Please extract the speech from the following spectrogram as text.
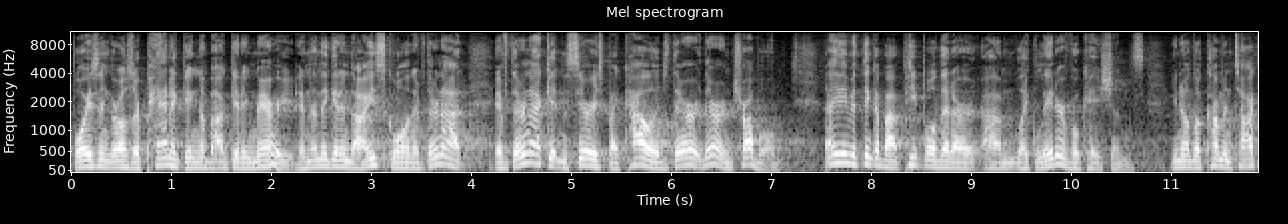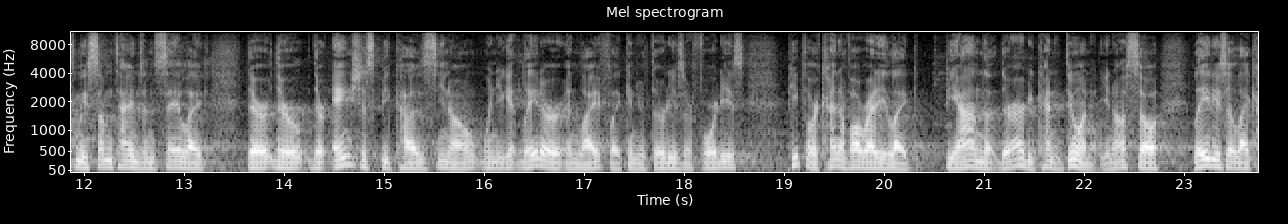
boys and girls are panicking about getting married, and then they get into high school, and if they're not if they're not getting serious by college, they're they're in trouble. I even think about people that are um, like later vocations. You know, they'll come and talk to me sometimes and say like they're they're they're anxious because you know when you get later in life, like in your 30s or 40s people are kind of already like beyond the, they're already kind of doing it, you know? So ladies are like,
